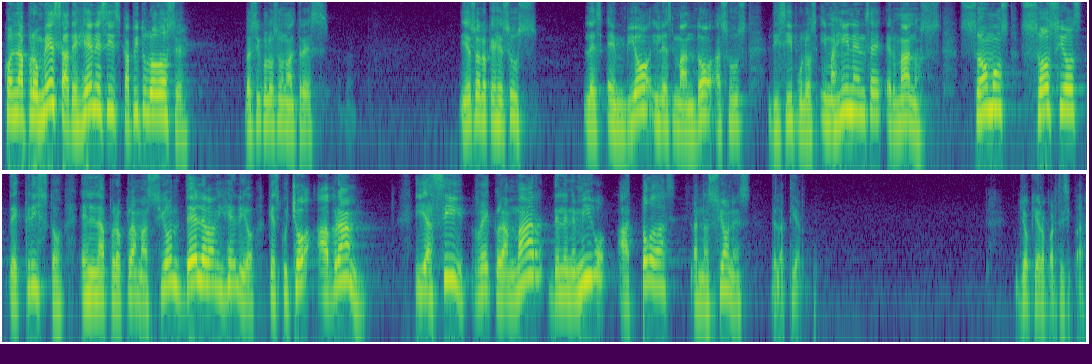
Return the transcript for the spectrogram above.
con la promesa de Génesis capítulo 12, versículos 1 al 3. Y eso es lo que Jesús les envió y les mandó a sus discípulos. Imagínense, hermanos, somos socios de Cristo en la proclamación del Evangelio que escuchó Abraham y así reclamar del enemigo a todas las naciones de la tierra. Yo quiero participar.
